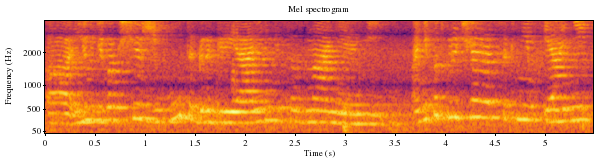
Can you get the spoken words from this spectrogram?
А, люди вообще живут эгрегориальными сознаниями. Они подключаются к ним, и они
